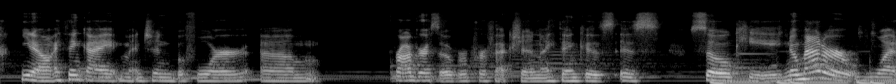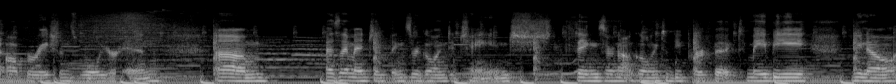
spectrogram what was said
you know i think i mentioned before um, progress over perfection i think is is so key. No matter what operations role you're in um, as I mentioned, things are going to change. Things are not going to be perfect. Maybe, you know,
